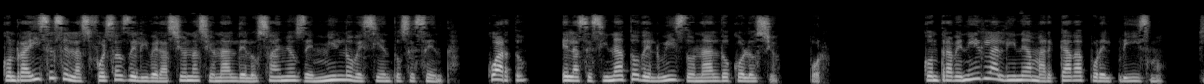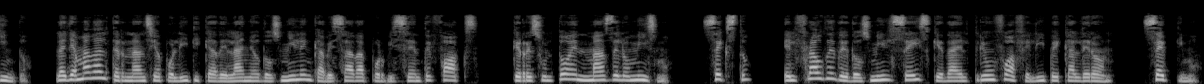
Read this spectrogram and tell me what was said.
con raíces en las Fuerzas de Liberación Nacional de los años de 1960. Cuarto, el asesinato de Luis Donaldo Colosio, por contravenir la línea marcada por el priismo. Quinto, la llamada alternancia política del año 2000 encabezada por Vicente Fox, que resultó en más de lo mismo. Sexto, el fraude de 2006 que da el triunfo a Felipe Calderón. Séptimo,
